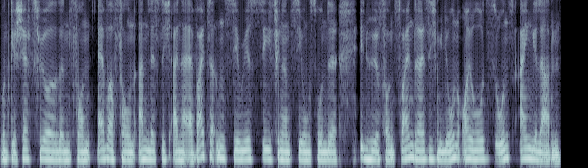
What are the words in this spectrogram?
und Geschäftsführerin von Everphone anlässlich einer erweiterten Series C Finanzierungsrunde in Höhe von 32 Millionen Euro zu uns eingeladen.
